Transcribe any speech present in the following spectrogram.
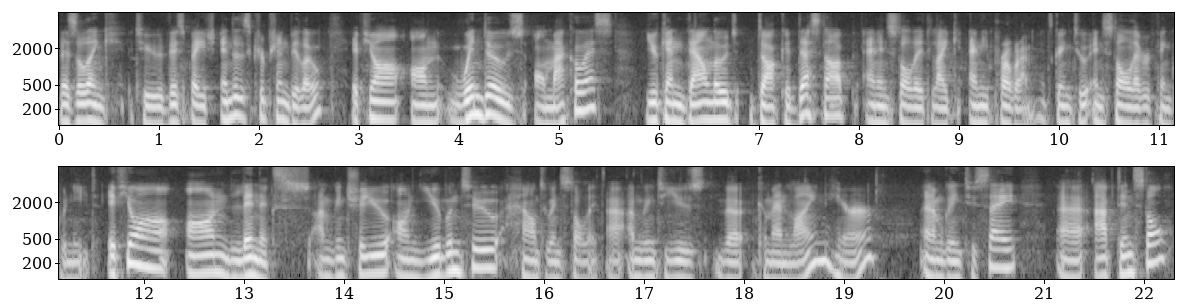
There's a link to this page in the description below. If you're on Windows or macOS, you can download Docker Desktop and install it like any program. It's going to install everything we need. If you are on Linux, I'm going to show you on Ubuntu how to install it. Uh, I'm going to use the command line here and I'm going to say uh, apt install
